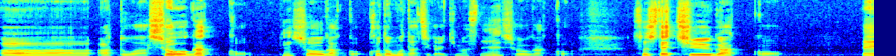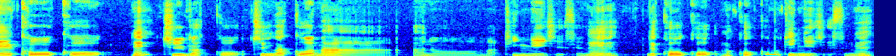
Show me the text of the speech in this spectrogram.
ああとは小学校、ね、小学校。子供たちが行きますね。小学校。そして中学校、えー高校、ね、中学校。中学校はまああの、ティーンエイジですよね。で高校、まあ、高校もティーンエイジですね、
